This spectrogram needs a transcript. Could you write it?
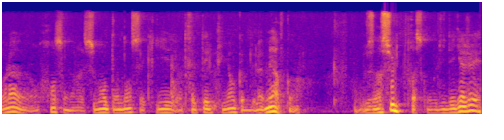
voilà, en France, on a souvent tendance à crier, à traiter le client comme de la merde, quoi. On vous insulte presque, on vous dit dégager.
